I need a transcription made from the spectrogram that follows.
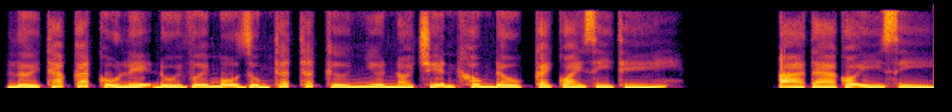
Lời tháp cát cổ lệ đối với mộ dung thất thất cứ như nói chuyện không đâu, cái quái gì thế? À ta có ý gì?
